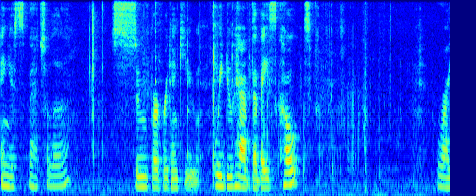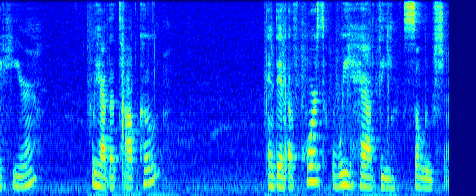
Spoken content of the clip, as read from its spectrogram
And your spatula. Super freaking cute. We do have the base coat right here. We have the top coat. And then, of course, we have the solution.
